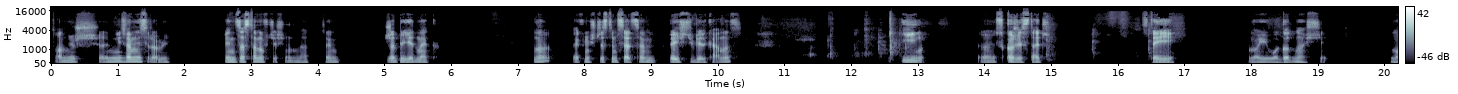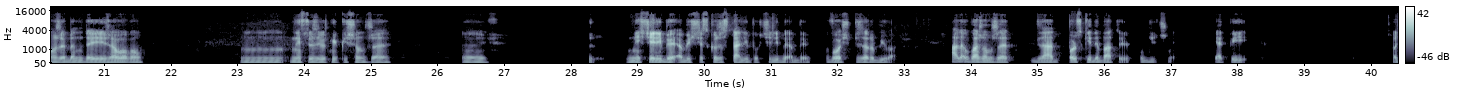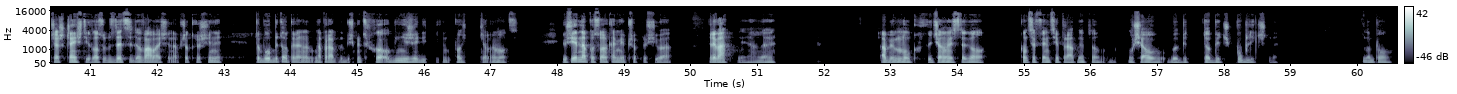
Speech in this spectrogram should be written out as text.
On już y, nic wam nie zrobi. Więc zastanówcie się nad tym, żeby jednak no, jakimś czystym sercem wyjść w Wielkanoc i e, skorzystać z tej mojej łagodności. Może będę jej żałował. Mm, niektórzy już mi piszą, że e, nie chcieliby, abyście skorzystali, bo chcieliby, aby Włość zarobiła. Ale uważam, że dla polskiej debaty publicznej, jakby chociaż część tych osób zdecydowała się na przeproszenie, to byłoby dobre. Naprawdę, byśmy trochę obniżyli ten poziom emocji. Już jedna posłanka mnie przeprosiła prywatnie, ale abym mógł wyciągnąć z tego konsekwencje prawne, to musiałoby to być publiczne. No bo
